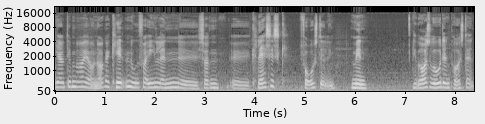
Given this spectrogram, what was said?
jeg, det må jeg jo nok erkende ud fra en eller anden øh, sådan øh, klassisk forestilling. Men jeg vil også våge den påstand,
